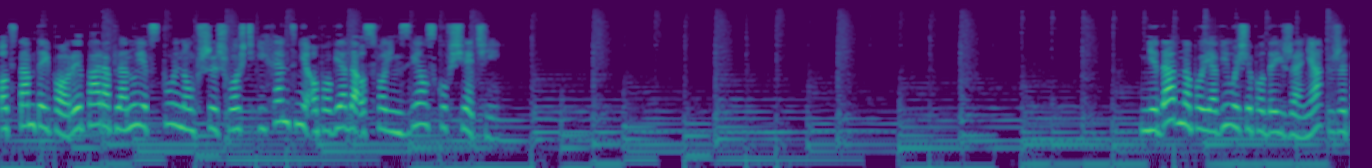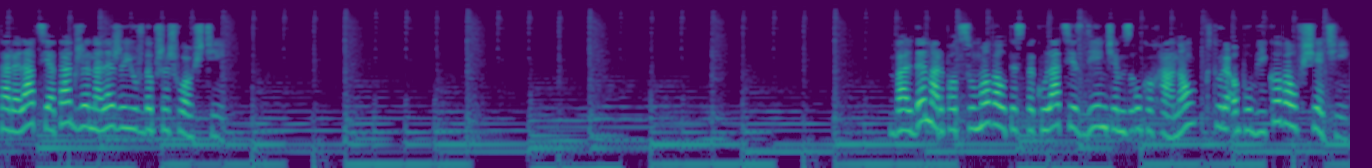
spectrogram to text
Od tamtej pory para planuje wspólną przyszłość i chętnie opowiada o swoim związku w sieci. Niedawno pojawiły się podejrzenia, że ta relacja także należy już do przeszłości. Waldemar podsumował te spekulacje zdjęciem z ukochaną, które opublikował w sieci.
